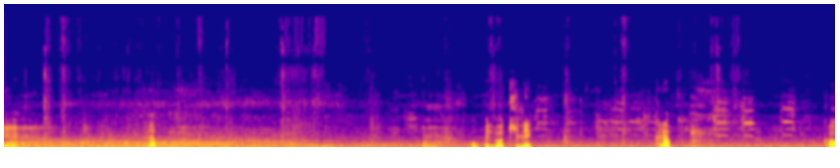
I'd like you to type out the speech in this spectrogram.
อ่าครับปลูกเป็นรั้วขี้เหล็กครับ ก็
